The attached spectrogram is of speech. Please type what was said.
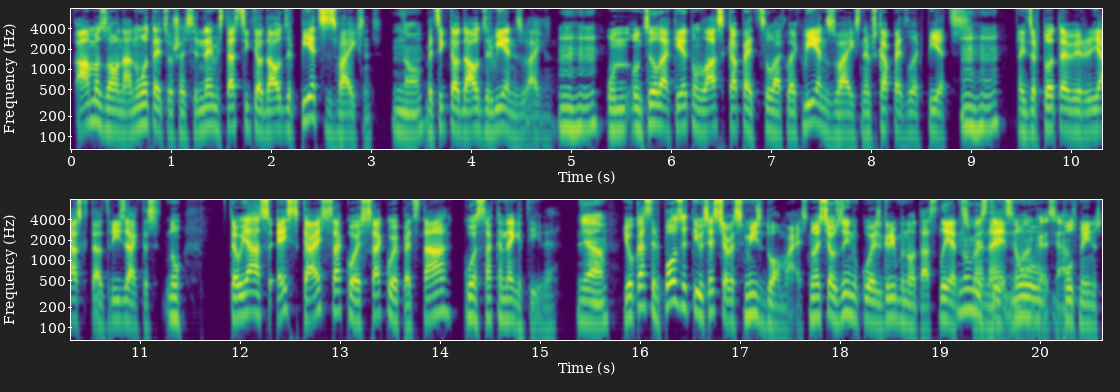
Amazonā noteicošais ir nevis tas, cik daudz ir piecas zvaigznes, No. bet cik daudz ir viena zvaigzne. Mm -hmm. Un, un cilvēki iet un lasa, kāpēc cilvēki liek vienu zvaigzni, nevis kāpēc liek piecas. Mm. -hmm. Līdz ar to tev ir jāskatās drīzāk tas, nu, tev jāsaka, es kā es sekoju, es sekoju pēc tā, ko saka negatīvie. Jā, Jo kas ir pozitīvs, es jau esmu izdomājis. Nu, es jau zinu, ko es gribu no tās lietas. Nu, nu, plus mīnus.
